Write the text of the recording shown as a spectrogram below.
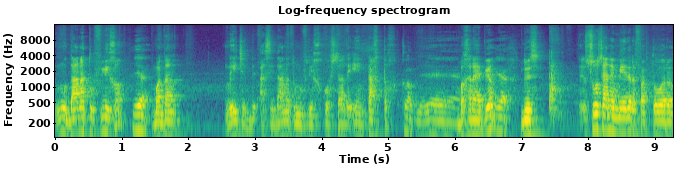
moet daar naartoe vliegen. Ja, Maar dan, weet je, als hij daar naartoe moet vliegen, kost je al 1,80. klopt. Ja, ja, ja. Begrijp je? Ja, Dus zo zijn er meerdere factoren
